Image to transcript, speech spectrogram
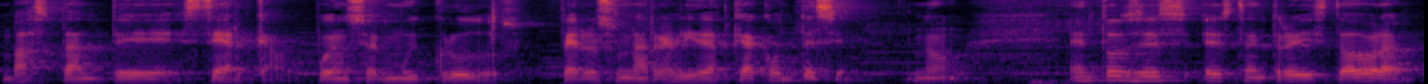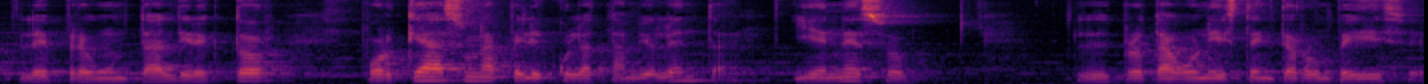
bastante cerca, o pueden ser muy crudos, pero es una realidad que acontece, ¿no? Entonces, esta entrevistadora le pregunta al director, ¿por qué hace una película tan violenta? Y en eso, el protagonista interrumpe y dice,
